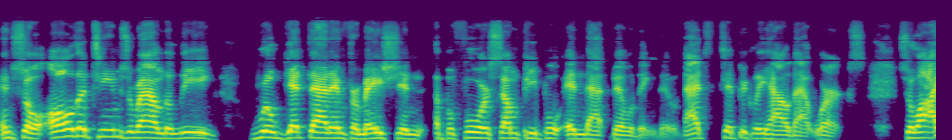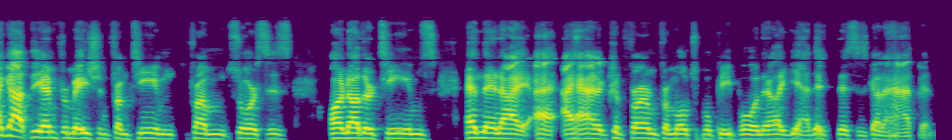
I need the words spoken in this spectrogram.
And so all the teams around the league will get that information before some people in that building do. That's typically how that works. So I got the information from team from sources on other teams and then I I, I had it confirmed from multiple people and they're like, yeah, this, this is to happen.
